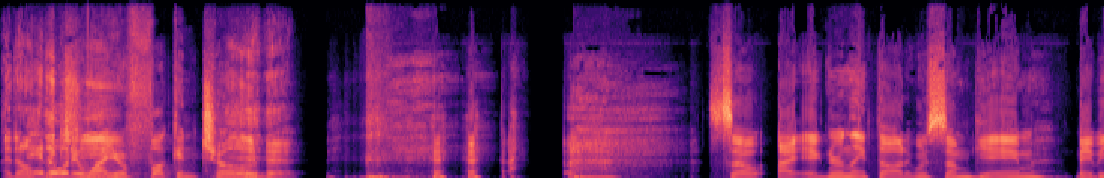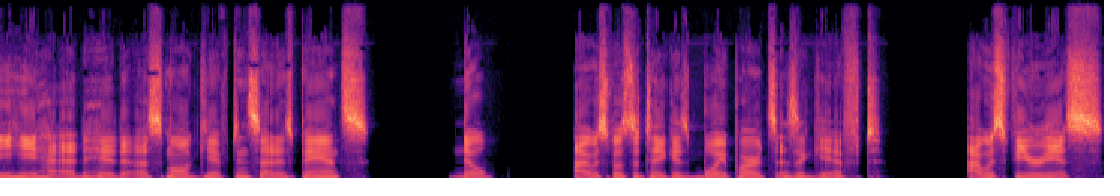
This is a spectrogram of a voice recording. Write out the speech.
I don't Ain't think nobody she, want your fucking chode. Yeah. So I ignorantly thought it was some game. Maybe he had hid a small gift inside his pants. Nope. I was supposed to take his boy parts as a gift. I was furious.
